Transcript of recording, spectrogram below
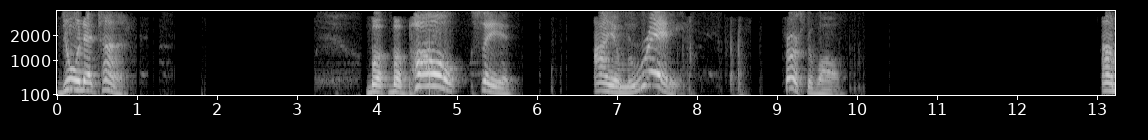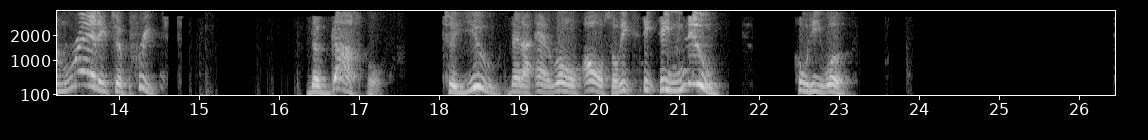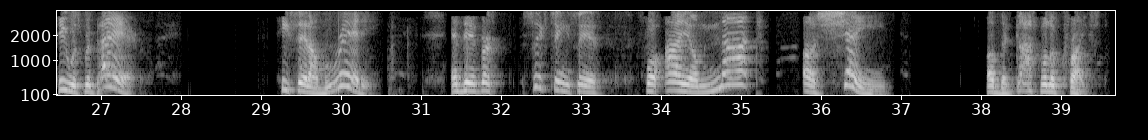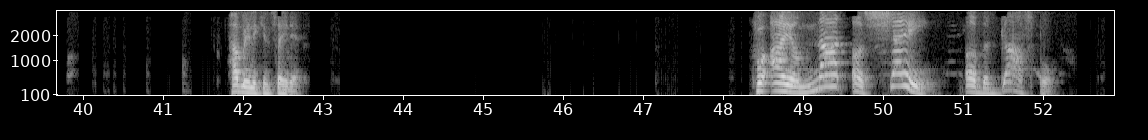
during that time. But but Paul said, I am ready. First of all, I'm ready to preach the gospel to you that are at Rome also. He, he, he knew who he was. He was prepared. He said, I'm ready. And then verse 16 says, For I am not ashamed of the gospel of Christ. How many can say that? For I am not ashamed of the gospel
